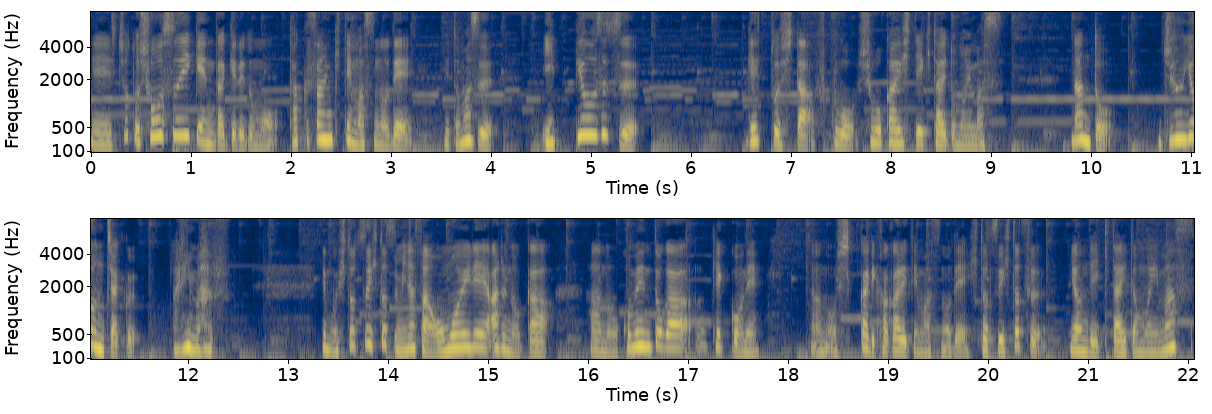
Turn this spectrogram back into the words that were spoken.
えー、ちょっと少数意見だけれども、たくさん来てますので、えっ、ー、と、まず、1票ずつ、ゲットした服を紹介していきたいと思います。なんと、14着あります。でも一つ一つ皆さん思い入れあるのか、あの、コメントが結構ね、あの、しっかり書かれてますので、一つ一つ読んでいきたいと思います。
